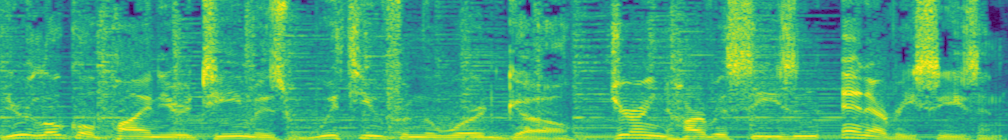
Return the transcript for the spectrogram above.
Your local Pioneer team is with you from the word go during harvest season and every season.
